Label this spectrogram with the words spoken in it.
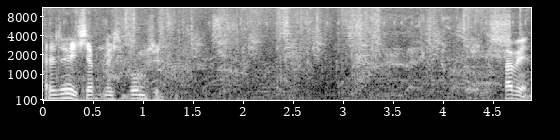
Also ich hab mich Bogenschützen. Hab ihn.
